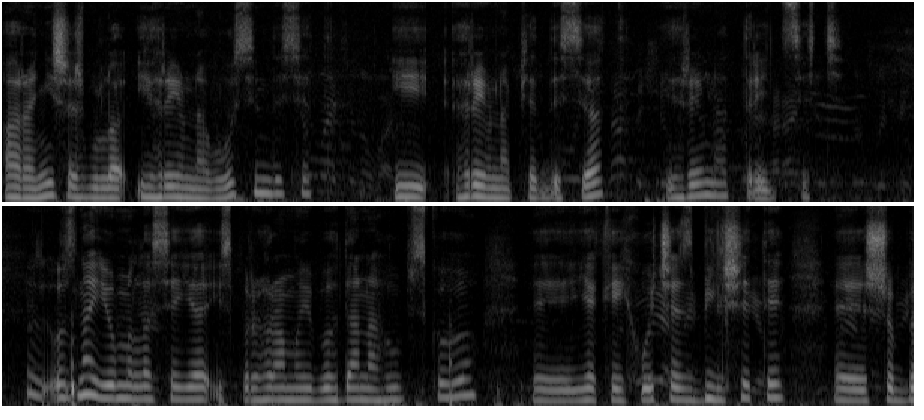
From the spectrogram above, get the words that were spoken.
А раніше ж була і гривна 80, і гривна 50, і гривна 30. Ознайомилася я із програмою Богдана Губського, е, який хоче збільшити, е, щоб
